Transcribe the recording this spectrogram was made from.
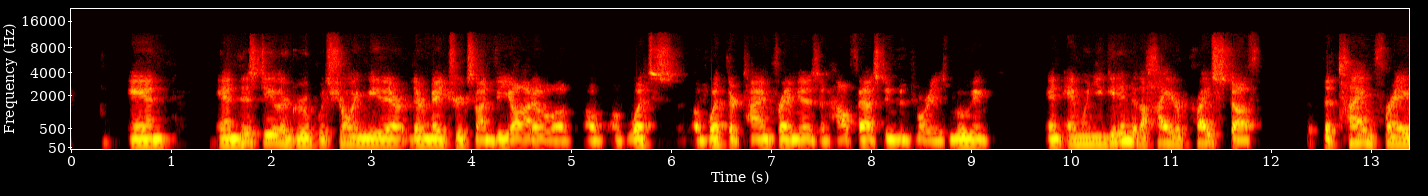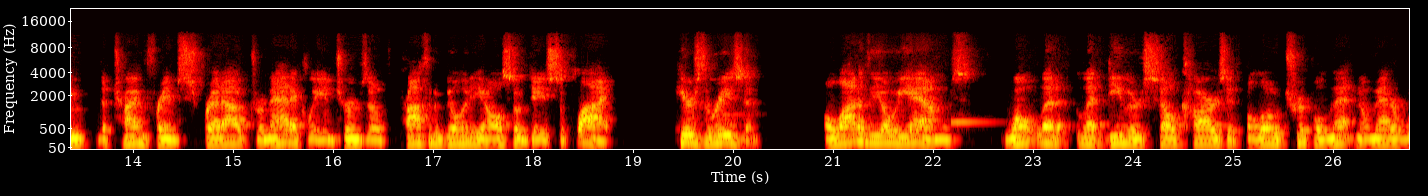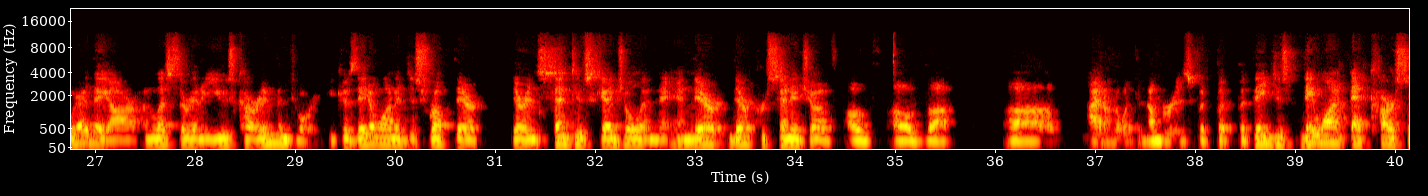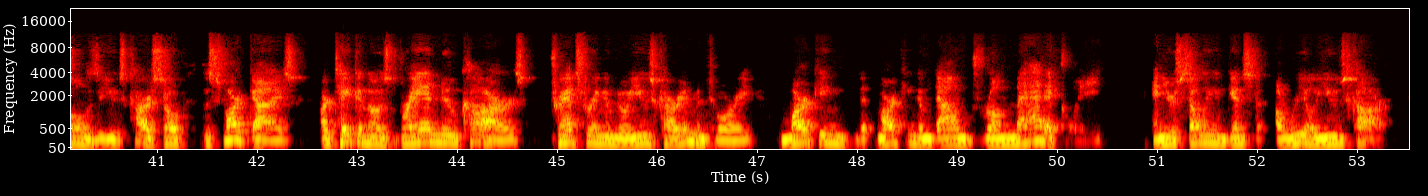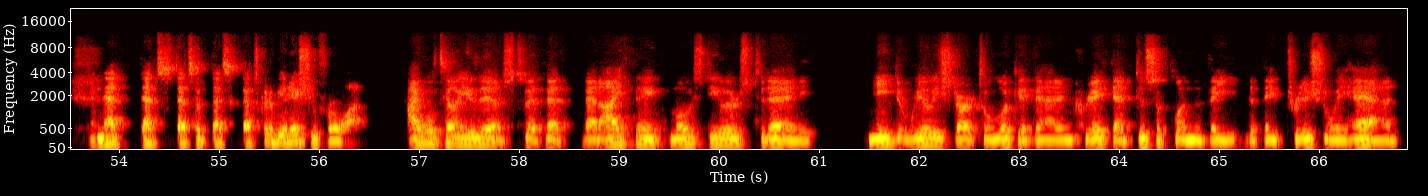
and and this dealer group was showing me their their matrix on vAuto of, of, of what's of what their time frame is and how fast inventory is moving. And and when you get into the higher price stuff, the time frame the time frame spread out dramatically in terms of profitability and also days supply. Here's the reason. A lot of the OEMs won't let let dealers sell cars at below triple net no matter where they are unless they're in a used car inventory because they don't want to disrupt their their incentive schedule and and their their percentage of of of uh, uh, I don't know what the number is, but but but they just they want that car sold as a used car. So the smart guys are taking those brand new cars, transferring them to a used car inventory, marking marking them down dramatically, and you're selling against a real used car, and that that's that's a that's that's going to be an issue for a while. I will tell you this that that that I think most dealers today need to really start to look at that and create that discipline that they that they've traditionally had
